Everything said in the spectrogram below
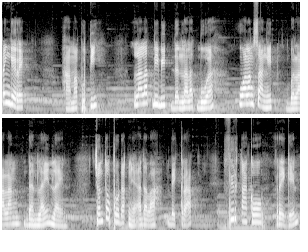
penggerek, hama putih, lalat bibit dan lalat buah, walang sangit, belalang, dan lain-lain. Contoh produknya adalah Bekrap, Virtaco, Regen,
